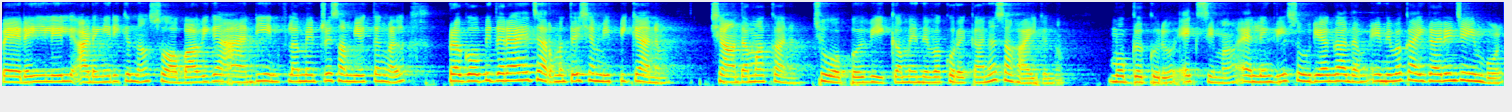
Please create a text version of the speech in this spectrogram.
പേരയിലയിൽ അടങ്ങിയിരിക്കുന്ന സ്വാഭാവിക ആന്റി ഇൻഫ്ലമേറ്ററി സംയുക്തങ്ങൾ പ്രകോപിതരായ ചർമ്മത്തെ ശമിപ്പിക്കാനും ശാന്തമാക്കാനും ചുവപ്പ് വീക്കം എന്നിവ കുറയ്ക്കാനും സഹായിക്കുന്നു. മുഖക്കുരു എക്സിമ അല്ലെങ്കിൽ സൂര്യാഘാതം എന്നിവ കൈകാര്യം ചെയ്യുമ്പോൾ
